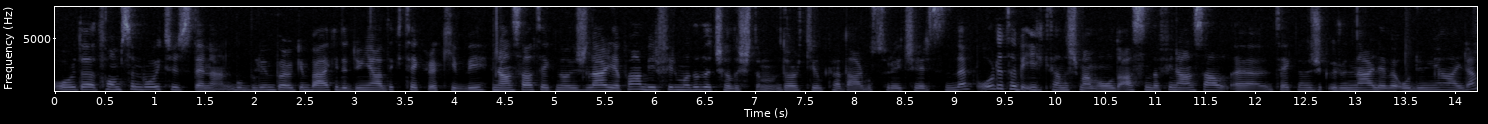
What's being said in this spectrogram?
orada Thomson Reuters denen bu Bloomberg'in belki de dünyadaki tek rakibi finansal teknolojiler yapan bir firmada da çalıştım. 4 yıl kadar bu süre içerisinde. Orada tabii ilk tanışmam oldu aslında finansal e, teknolojik ürünlerle ve o dünyayla.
